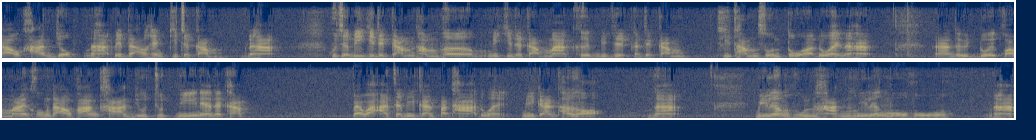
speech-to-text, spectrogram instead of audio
ดาวคารยกนะฮะเป็นดาวแห่งกิจกรรมนะฮะคุณจะมีกิจกรรมทำเพิ่ม มีกิจกรรมมากขึ้น มีกิจกรรมที่ทำส่วนตัวด้วยนะฮะด้วยด้วยความหมายของดาวพางคารอยู่จุดนี้เนี่ยนะครับ แปลว่าอาจจะมีการประทะด้วย มีการทะเลาะนะฮะมีเรื่องหุนหัน มีเรื่องโมโหนะฮะ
